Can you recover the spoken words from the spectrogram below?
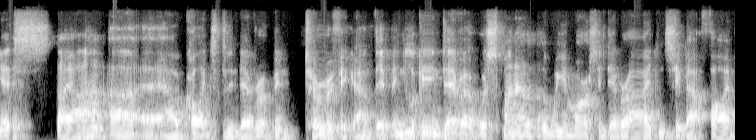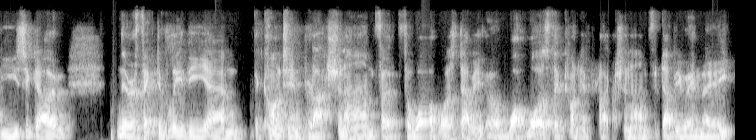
Yes, they are. Uh, our colleagues at Endeavour have been terrific. Um, they've been looking. Endeavour was spun out of the William Morris Endeavour agency about five years ago. And they're effectively the um, the content production arm for, for what was W or what was the content production arm for WME,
